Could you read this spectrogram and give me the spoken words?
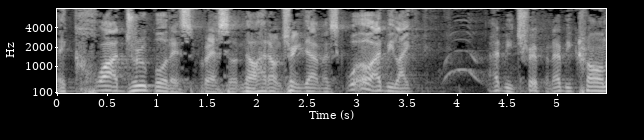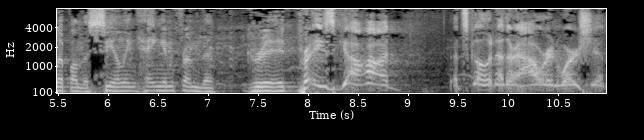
A quadruple espresso. No, I don't drink that much. Whoa, I'd be like, I'd be tripping. I'd be crawling up on the ceiling, hanging from the grid. Praise God. Let's go another hour in worship.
